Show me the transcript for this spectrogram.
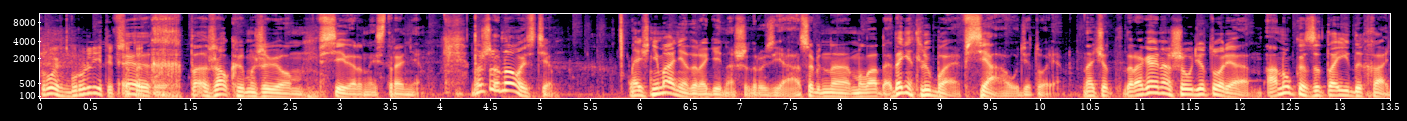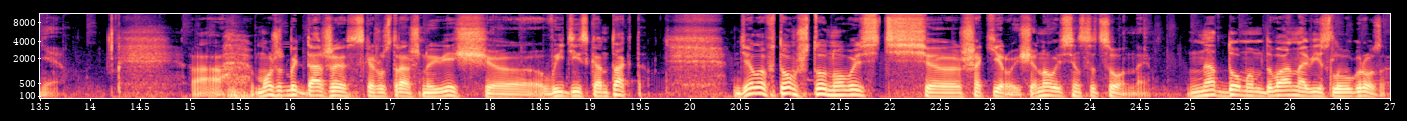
кровь бурлит и все такое. Эх, жалко мы живем в северной стране. Ну что, новости. Значит, внимание, дорогие наши друзья, особенно молодая, да нет, любая, вся аудитория. Значит, дорогая наша аудитория, а ну-ка затаи дыхание. А, может быть, даже, скажу страшную вещь, э, выйди из контакта. Дело в том, что новость э, шокирующая, новость сенсационная. Над домом 2 нависла угроза.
